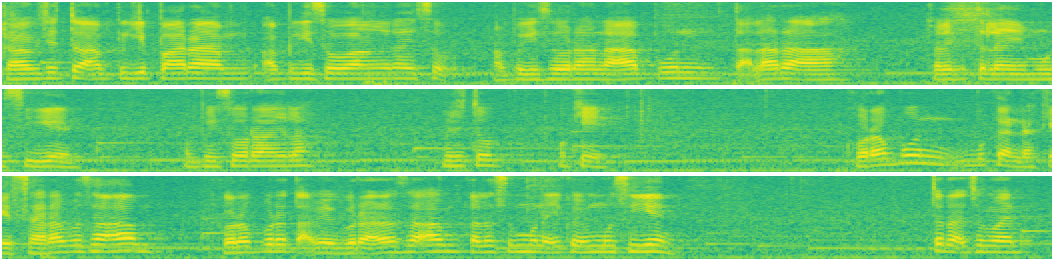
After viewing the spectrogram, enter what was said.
Kalau macam tu Am pergi para Am, am pergi seorang lah esok Am pergi seorang lah Am pun tak larat lah Kalau kita lain emosi kan Am pergi seorang je lah Macam tu Okey Korang pun bukan dah kisah lah pasal Am Korang pun dah tak ambil berat lah pasal Am Kalau semua nak ikut emosi kan Betul tak cuman?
